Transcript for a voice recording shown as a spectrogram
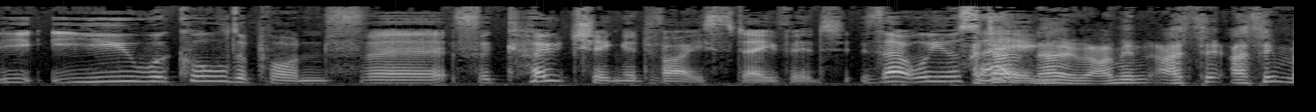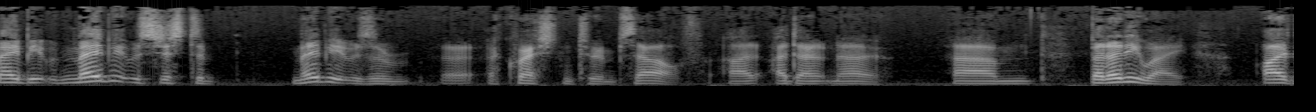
you, you were called upon for for coaching advice, David. Is that what you're saying? I don't know. I mean, I think I think maybe maybe it was just a maybe it was a, a question to himself. I, I don't know. Um, but anyway, I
